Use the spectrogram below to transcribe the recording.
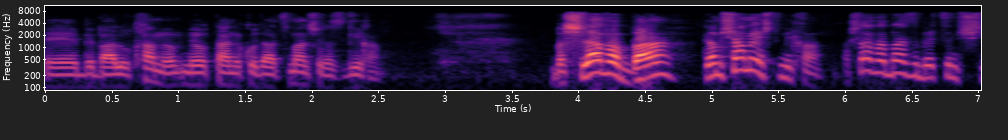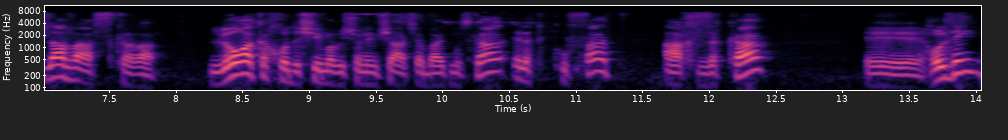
אה, בבעלותך מאותה נקודת זמן של הסגירה. בשלב הבא, גם שם יש תמיכה. השלב הבא זה בעצם שלב ההשכרה. לא רק החודשים הראשונים שעד שהבית מושכר, אלא תקופת ההחזקה, holding, uh,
